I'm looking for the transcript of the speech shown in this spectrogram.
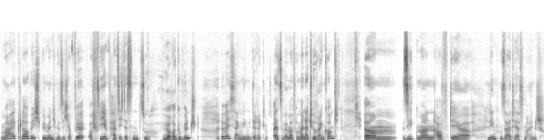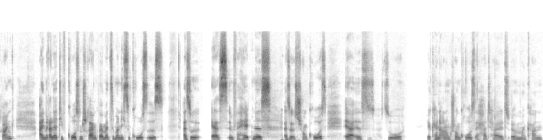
Mal, glaube ich. Bin mir nicht mehr sicher. Ob wir, auf jeden Fall hat sich das ein Zuhörer gewünscht. Da würde ich sagen, legen wir direkt los. Also, wenn man von meiner Tür reinkommt, ähm, sieht man auf der linken Seite erstmal einen Schrank. Einen relativ großen Schrank, weil mein Zimmer nicht so groß ist. Also, er ist im Verhältnis, also ist schon groß. Er ist so, ja, keine Ahnung, schon groß. Er hat halt, äh, man kann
